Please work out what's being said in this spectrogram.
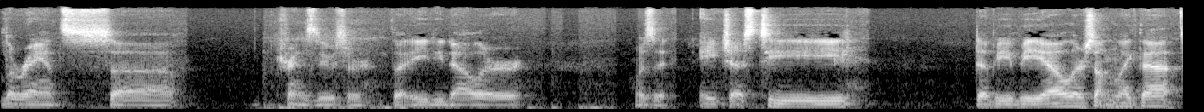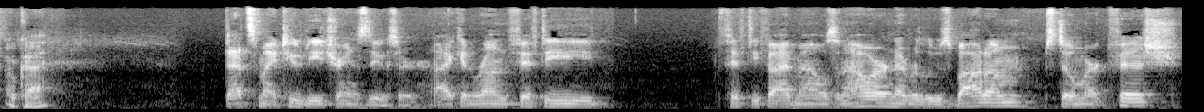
Lowrance uh, transducer, the eighty dollar was it HST WBL or something like that Okay. that's my 2D transducer. I can run 50, 55 miles an hour, never lose bottom, still mark fish.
